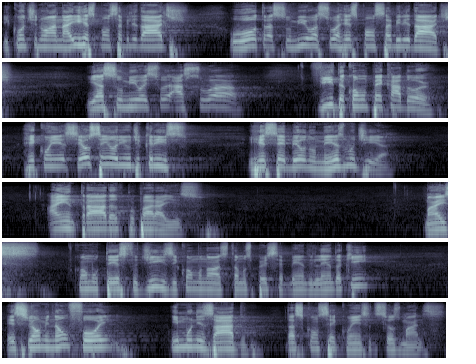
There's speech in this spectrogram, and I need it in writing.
e continuar na irresponsabilidade, o outro assumiu a sua responsabilidade e assumiu a sua, a sua vida como pecador, reconheceu o senhorio de Cristo e recebeu no mesmo dia a entrada para o paraíso. Mas, como o texto diz e como nós estamos percebendo e lendo aqui, esse homem não foi imunizado das consequências de seus males.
